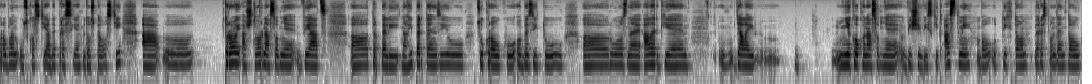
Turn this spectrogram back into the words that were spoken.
problém úzkosti a depresie v dospelosti. A troj až štvornásobne viac uh, trpeli na hypertenziu, cukrovku, obezitu, uh, rôzne alergie, ďalej niekoľkonásobne vyšší výskyt astmy bol u týchto respondentov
